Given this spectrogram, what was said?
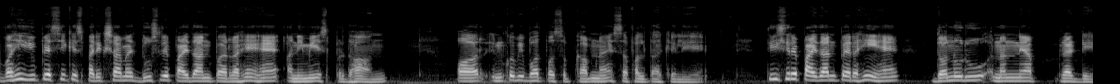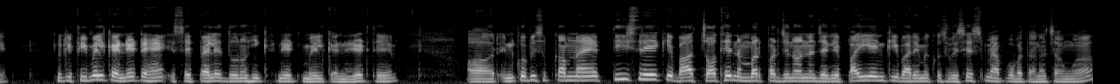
वहीं यूपीएससी की इस परीक्षा में दूसरे पायदान पर रहे हैं अनिमेश प्रधान। और इनको भी बहुत बहुत शुभकामनाएँ सफलता के लिए। तीसरे पायदान पर रही हैं दोनोरू, अनन्या रेड्डी क्योंकि फीमेल कैंडिडेट हैं, इससे पहले दोनों ही कैंडिडेट मेल कैंडिडेट थे। और इनको भी शुभकामनाएँ। तीसरे के बाद चौथे नंबर पर जिन्होंने जगह पाई है, इनके बारे में कुछ विशेष मैं आपको बताना चाहूँगा।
